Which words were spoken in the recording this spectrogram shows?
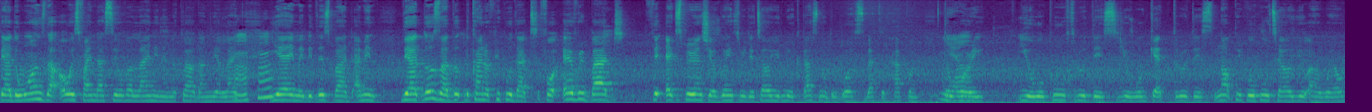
they are the ones that always find that silver lining in the cloud, and they're like, Mhm. yeah, it may be this bad. I mean, they are those are the, the kind of people that for every bad th- experience you're going through, they tell you, look, that's not the worst that could happen. Don't Yeah. worry, you will pull through this. You will get through this. Not people who tell you, ah, well,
